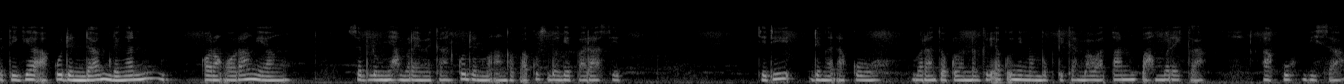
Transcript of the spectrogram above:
Ketiga, aku dendam dengan orang-orang yang sebelumnya meremehkanku dan menganggap aku sebagai parasit. Jadi, dengan aku merantau ke luar negeri, aku ingin membuktikan bahwa tanpa mereka, aku bisa.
